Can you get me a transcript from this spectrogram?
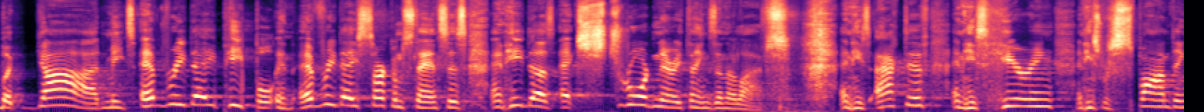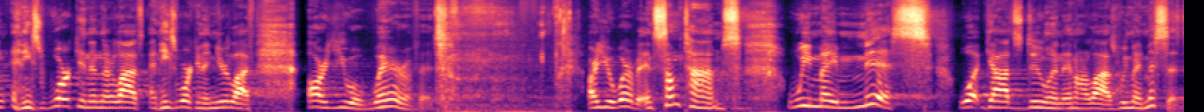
but God meets everyday people in everyday circumstances, and He does extraordinary things in their lives. And He's active, and He's hearing, and He's responding, and He's working in their lives, and He's working in your life. Are you aware of it? Are you aware of it? And sometimes we may miss what God's doing in our lives. We may miss it.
